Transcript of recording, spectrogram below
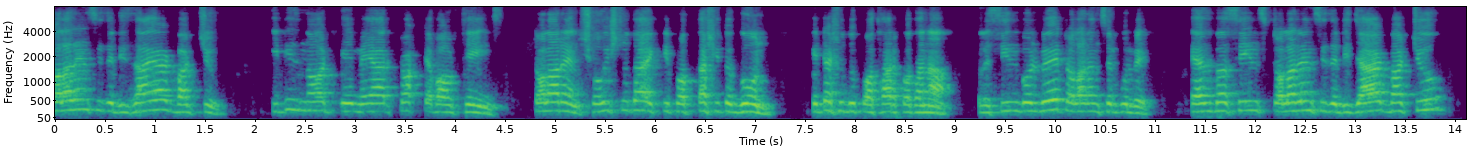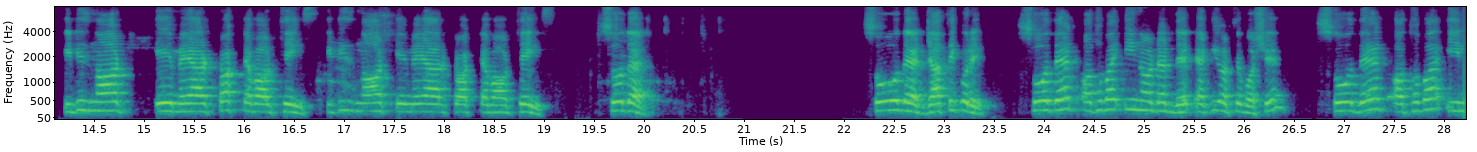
tolerance is a desired virtue it is not a mere talked about things tolerance সহিষ্ণুতা একটি প্রত্যাশিত গুণ। এটা শুধু কথার কথা না। তাহলে সিন্স বলবে টলারেন্সের পূর্বে। অ্যাজ বা since tolerance is a desired virtue it is not a mere talked about things it is not a mere talked about things so that so that যাতে করে সো দ্যাট অথবা ইন অর্ডার দ্যাট একই অর্থে বসে সো দ্যাট অথবা ইন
